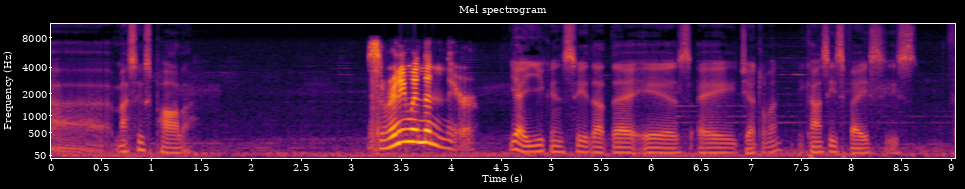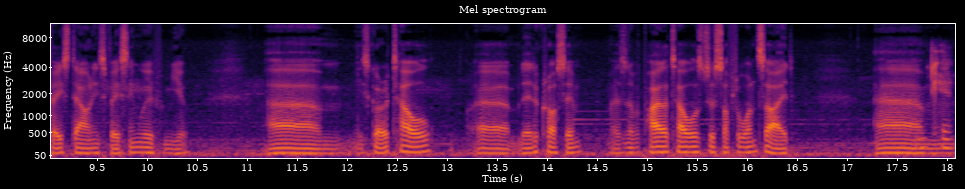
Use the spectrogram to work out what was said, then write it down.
uh, masseuse parlor. Is there anyone in there? Yeah, you can see that there is a gentleman. You can't see his face. He's face down. He's facing away from you. Um, he's got a towel um, laid across him. There's another pile of towels just off to one side. Um, Okay.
